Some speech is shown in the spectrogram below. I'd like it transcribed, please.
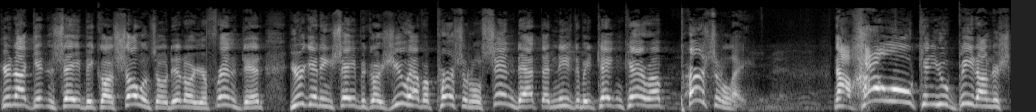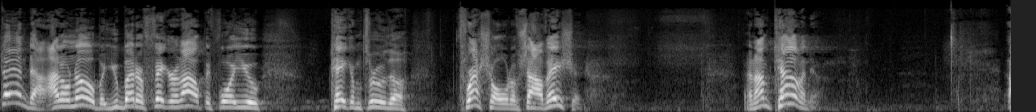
You're not getting saved because so and so did or your friends did. You're getting saved because you have a personal sin debt that needs to be taken care of personally. Now, how old can you be to understand that? I don't know, but you better figure it out before you take them through the threshold of salvation. And I'm telling you, uh,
